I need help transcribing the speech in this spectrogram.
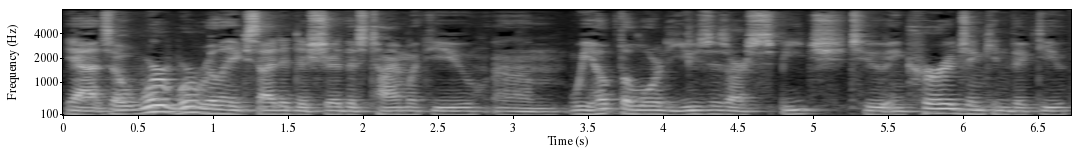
Yeah, so we're we're really excited to share this time with you. Um, we hope the Lord uses our speech to encourage and convict you,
